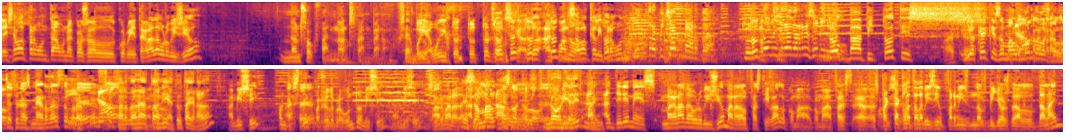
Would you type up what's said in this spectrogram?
deixa'm preguntar una cosa al Corbella. T'agrada Eurovisió? No en sóc fan. No ens fan, bueno. sento. Avui, avui, tot, tot, tots Tot- els que, tot- tot, a tot qualsevol no, que li tot pregunto... Un trepitjant merda. Tot, no li agrada res a ningú. Tot va, pi- tot és... Jo crec que és el mal humor de les Preguntes calors. unes merdes, també. No. Perdona, Toni, a tu t'agrada? A mi sí. Fantàstic. Per això t'ho pregunto, a mi sí. A mi sí, sí que m'agrada. És A el mal- és la calor. No hauria dit mai. Et, diré més. M'agrada Eurovisió, m'agrada el festival, com a, com a fest, eh, espectacle televisiu, per mi és un dels millors del, de l'any.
